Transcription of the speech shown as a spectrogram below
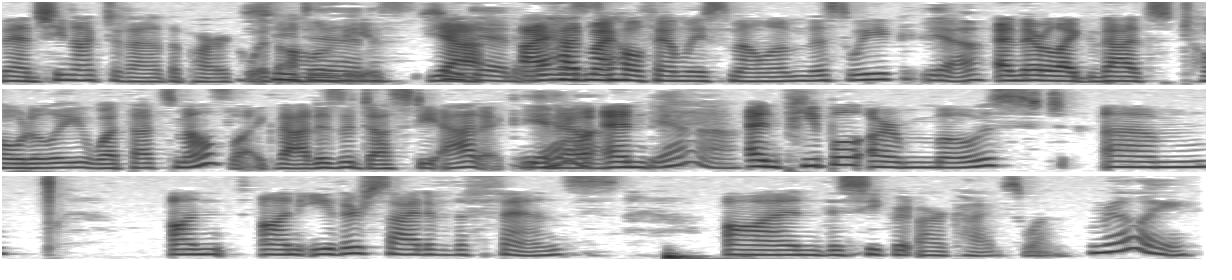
man, she knocked it out of the park with she all did. of these. She yeah. Did. I was... had my whole family smell them this week. Yeah. And they were like, that's totally what that smells like. That is a dusty attic, you yeah. know? And, yeah. and people are most, um, on, on either side of the fence on the secret archives one. Really?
